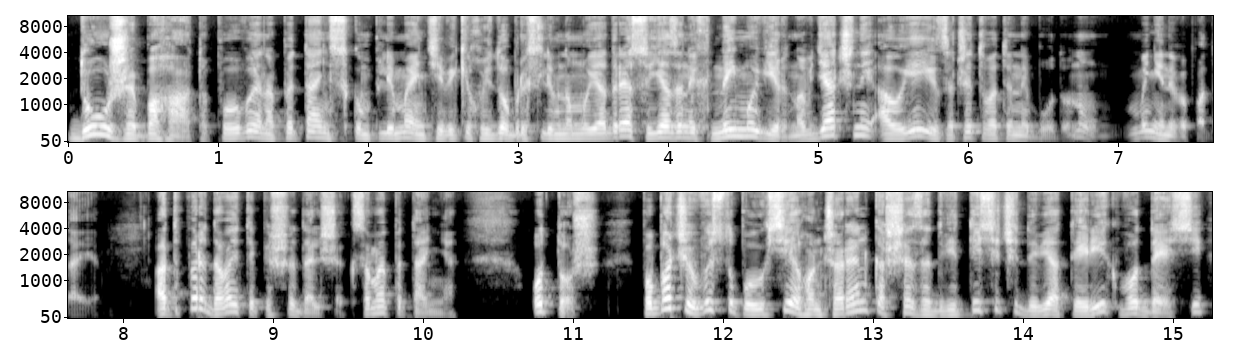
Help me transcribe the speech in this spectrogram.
Дуже багато половина питань з компліментів, якихось добрих слів на мою адресу. Я за них неймовірно вдячний, але я їх зачитувати не буду. Ну, мені не випадає. А тепер давайте пішли далі. Саме питання. Отож, побачив виступ Олексія Гончаренка ще за 2009 рік в Одесі,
